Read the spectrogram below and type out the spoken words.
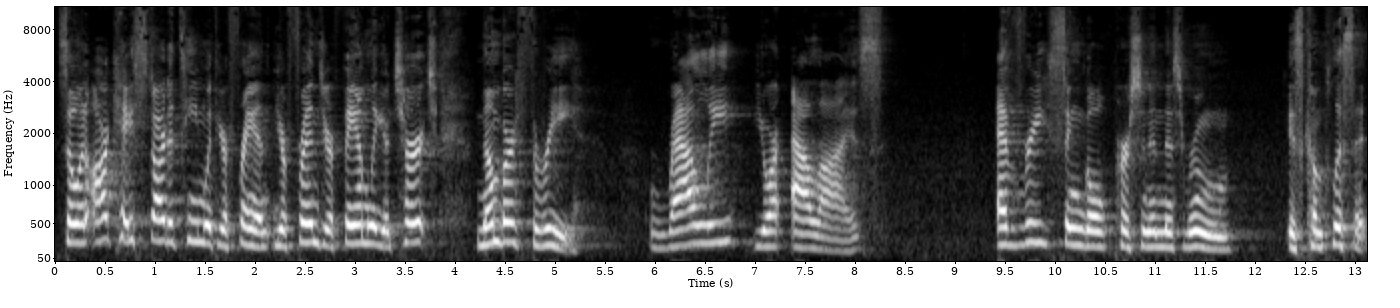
So, in our case, start a team with your, friend, your friends, your family, your church. Number three, rally your allies. Every single person in this room is complicit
